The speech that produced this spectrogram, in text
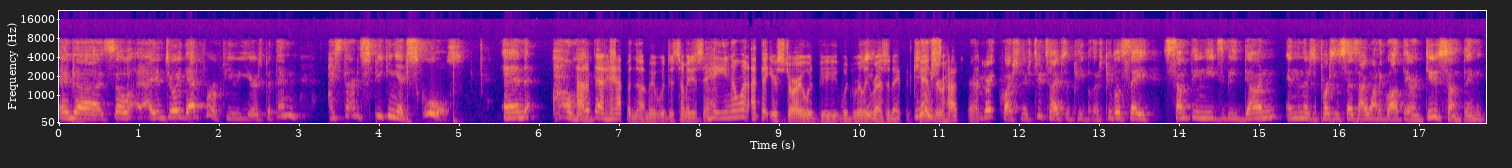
And uh, so I enjoyed that for a few years, but then I started speaking at schools. And oh, how did that happen though? I mean, did somebody say, "Hey, you know what? I bet your story would be would really yeah. resonate with kids"? or how? That... Great question. There's two types of people. There's people that say something needs to be done, and then there's a person that says, "I want to go out there and do something."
